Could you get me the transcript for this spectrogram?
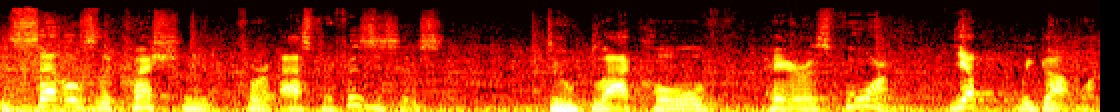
It settles the question for astrophysicists do black hole pairs form? Yep, we got one.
